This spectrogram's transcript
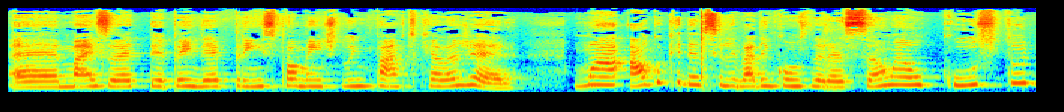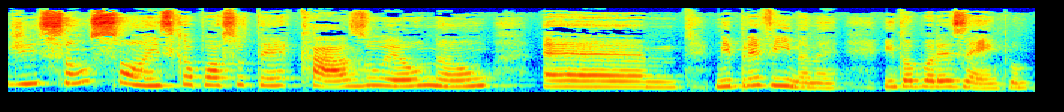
é, mas vai depender principalmente do impacto que ela gera. Uma, algo que deve ser levado em consideração é o custo de sanções que eu posso ter caso eu não é, me previna, né? Então, por exemplo,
